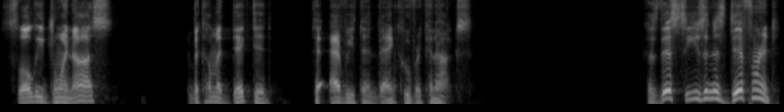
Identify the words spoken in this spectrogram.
slowly join us and become addicted to everything Vancouver Canucks because this season is different.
